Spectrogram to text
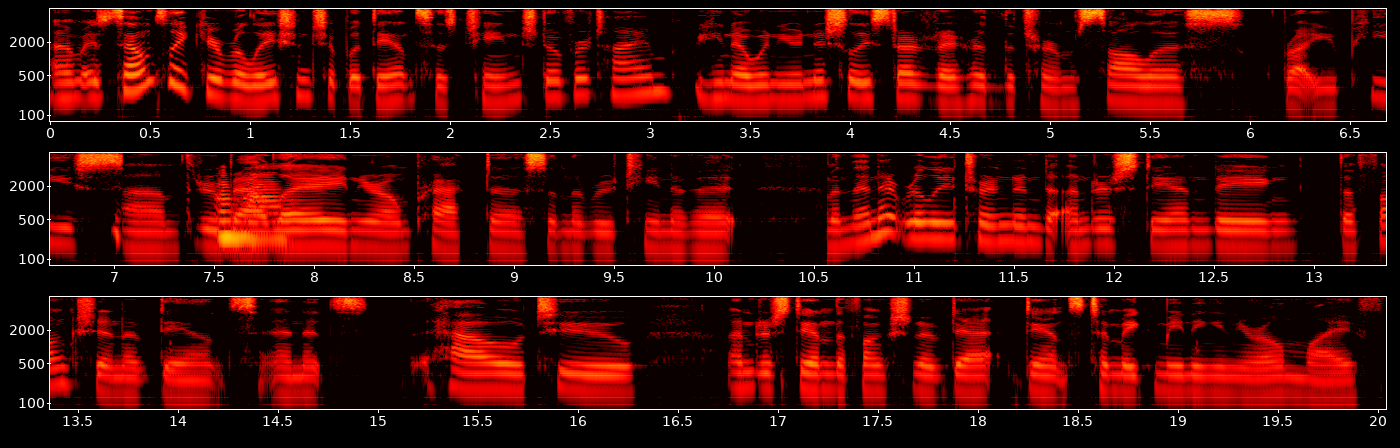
Um, it sounds like your relationship with dance has changed over time. You know, when you initially started, I heard the term solace brought you peace um, through mm-hmm. ballet and your own practice and the routine of it. And then it really turned into understanding the function of dance and it's how to understand the function of da- dance to make meaning in your own life.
